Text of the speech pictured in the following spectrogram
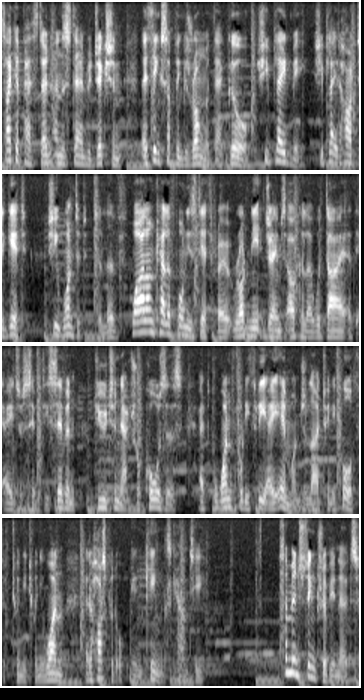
Psychopaths don't understand rejection. They think something is wrong with that girl. She played me. She played hard to get. She wanted to live. While on California's death row, Rodney James Alcala would die at the age of 77 due to natural causes at 1:43 a.m. on July 24, 2021, at a hospital in Kings County. Some interesting trivia notes.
